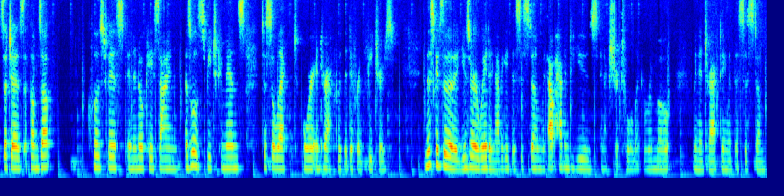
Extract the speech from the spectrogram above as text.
such as a thumbs up, closed fist, and an OK sign, as well as speech commands to select or interact with the different features. This gives the user a way to navigate the system without having to use an extra tool like a remote when interacting with the system.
